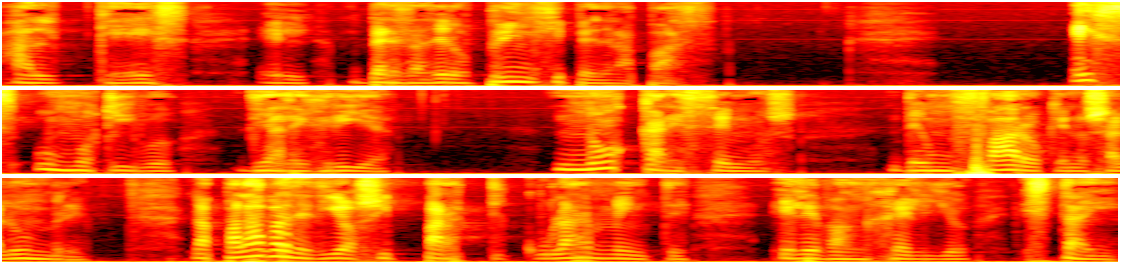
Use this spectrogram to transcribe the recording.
al que es el verdadero príncipe de la paz. Es un motivo de alegría. No carecemos de un faro que nos alumbre la palabra de Dios y particularmente el Evangelio está ahí.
